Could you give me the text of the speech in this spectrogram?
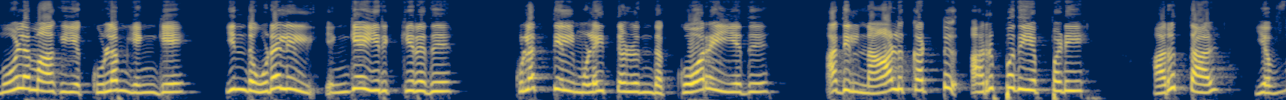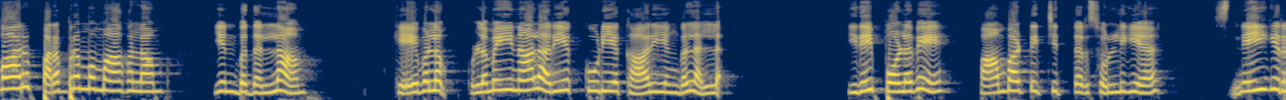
மூலமாகிய குளம் எங்கே? இந்த உடலில் எங்கே இருக்கிறது? குளத்தில் முளைத்தெழுந்த கோரை எது? அதில் நாலு கட்டு அறுப்பது எப்படி? அறுத்தால் எவ்வாறு பரபிரமமாகலாம் என்பதெல்லாம் கேவலம் புலமையினால் அறியக்கூடிய காரியங்கள் அல்ல. இதைப் போலவே பாம்பாட்டி சித்தர் சொல்லிய நெய்கிற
